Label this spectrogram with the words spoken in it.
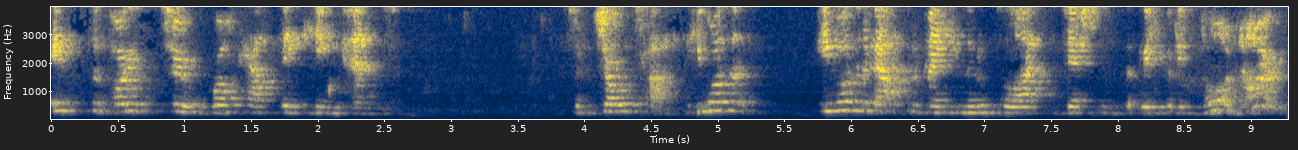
It's supposed to rock our thinking and sort of jolt us. He wasn't he wasn't about sort of making little polite suggestions that we could ignore. No.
